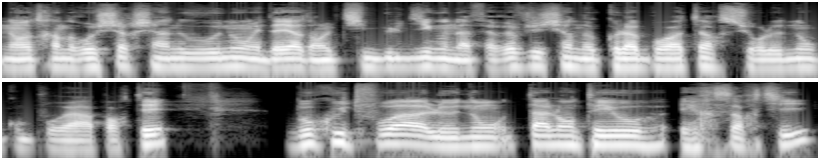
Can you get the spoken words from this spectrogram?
on est en train de rechercher un nouveau nom. Et d'ailleurs, dans le team building, on a fait réfléchir nos collaborateurs sur le nom qu'on pourrait apporter. Beaucoup de fois, le nom Talentéo est ressorti.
